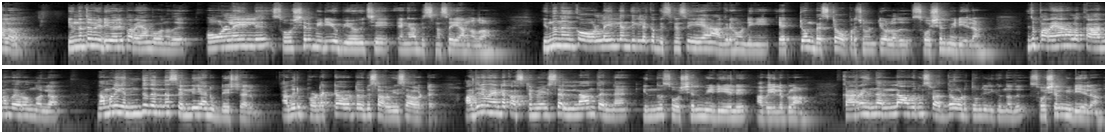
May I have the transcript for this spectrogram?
ഹലോ ഇന്നത്തെ വീഡിയോയിൽ പറയാൻ പോകുന്നത് ഓൺലൈനിൽ സോഷ്യൽ മീഡിയ ഉപയോഗിച്ച് എങ്ങനെ ബിസിനസ് ചെയ്യാം എന്നുള്ളതാണ്. ഇന്ന് നിങ്ങൾക്ക് ഓൺലൈനിൽ എന്തെങ്കിലുമൊക്കെ ബിസിനസ് ചെയ്യാൻ ആഗ്രഹമുണ്ടെങ്കിൽ ഏറ്റവും ബെസ്റ്റ് ഓപ്പർച്യൂണിറ്റി ഉള്ളത് സോഷ്യൽ മീഡിയയിലാണ് ഇത് പറയാനുള്ള കാരണം വേറെ ഒന്നുമല്ല. നമ്മൾ എന്ത് തന്നെ സെല്ല് ചെയ്യാൻ ഉദ്ദേശിച്ചാലും അതൊരു പ്രൊഡക്റ്റ് ആവട്ടെ ഒരു സർവീസ് ആവട്ടെ അതിന് വേണ്ട കസ്റ്റമേഴ്സ് എല്ലാം തന്നെ ഇന്ന് സോഷ്യൽ മീഡിയയിൽ അവൈലബിൾ ആണ്. കാരണം ഇന്ന് എല്ലാവരും ശ്രദ്ധ കൊടുത്തുകൊണ്ടിരിക്കുന്നത് സോഷ്യൽ മീഡിയയിലാണ്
